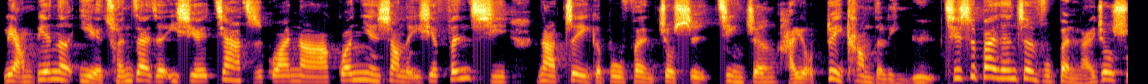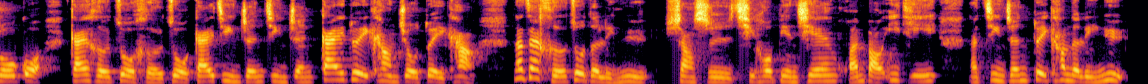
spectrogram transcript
两边呢也存在着一些价值观啊、观念上的一些分歧。那这个部分就是竞争还有对抗的领域。其实拜登政府本来就说过，该合作合作，该竞争竞争，该对抗就对抗。那在合作的领域，像是气候变迁、环保议题；那竞争对抗的领域，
